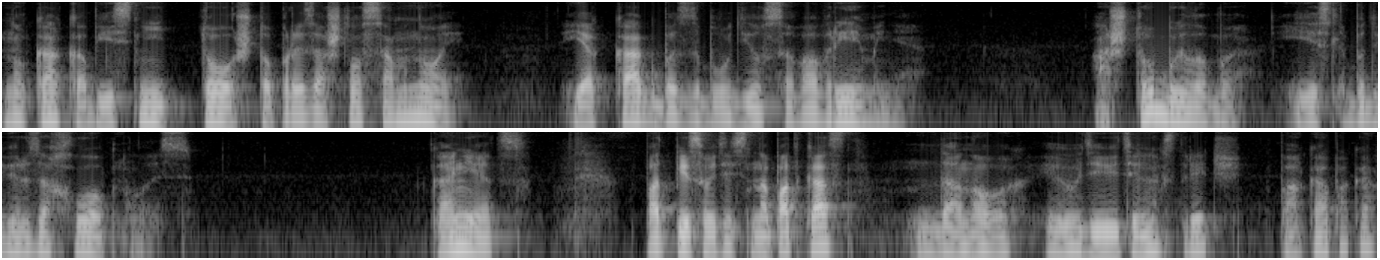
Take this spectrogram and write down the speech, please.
Но как объяснить то, что произошло со мной? Я как бы заблудился во времени. А что было бы, если бы дверь захлопнулась? Конец. Подписывайтесь на подкаст. До новых и удивительных встреч. Пока-пока.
